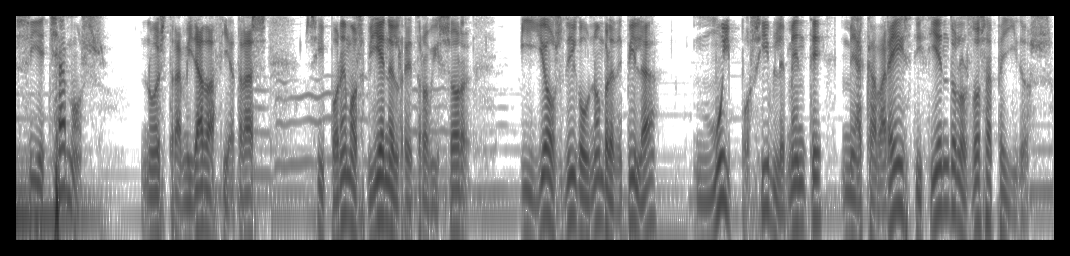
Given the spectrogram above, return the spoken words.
Si echamos nuestra mirada hacia atrás, si ponemos bien el retrovisor y yo os digo un nombre de pila, muy posiblemente me acabaréis diciendo los dos apellidos.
